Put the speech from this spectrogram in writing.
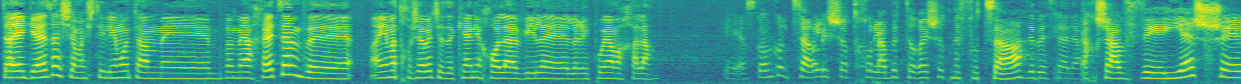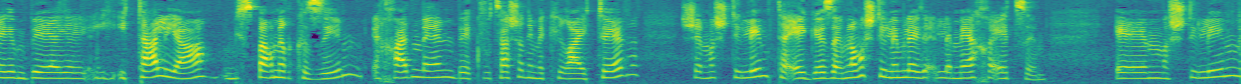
תאי גזע שמשתילים אותם אה, במח עצם, והאם את חושבת שזה כן יכול להביא לריפוי המחלה? אה, אז קודם כל צר לי שאת חולה בטרשת נפוצה. זה בסדר. עכשיו, אה, יש אה, באיטליה מספר מרכזים, אחד מהם בקבוצה שאני מכירה היטב, שמשתילים תאי גזע, הם לא משתילים למח העצם. הם משתילים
